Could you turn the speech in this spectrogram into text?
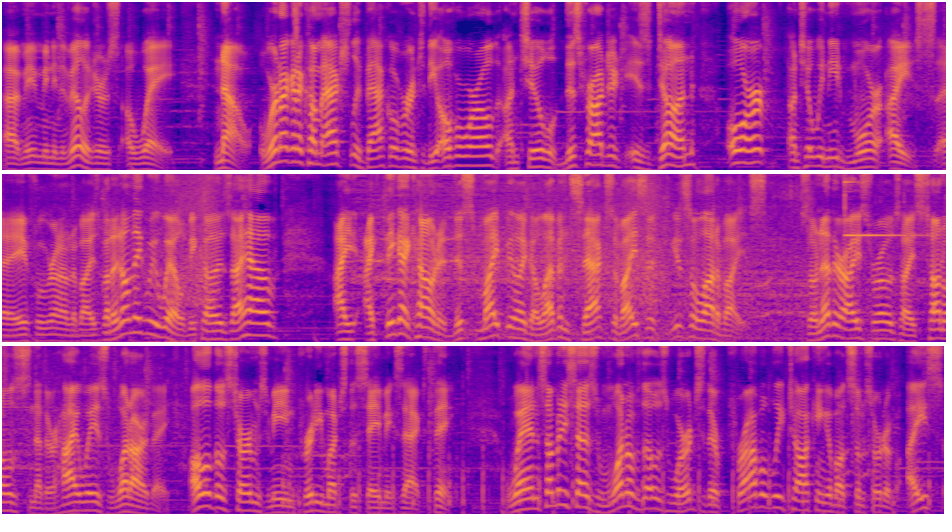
uh, meaning the villagers, away. Now, we're not going to come actually back over into the overworld until this project is done, or until we need more ice, uh, if we run out of ice. But I don't think we will, because I have I, I think I counted. This might be like 11 stacks of ice. It a lot of ice. So nether ice roads, ice tunnels, nether highways, what are they? All of those terms mean pretty much the same exact thing. When somebody says one of those words, they're probably talking about some sort of ice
